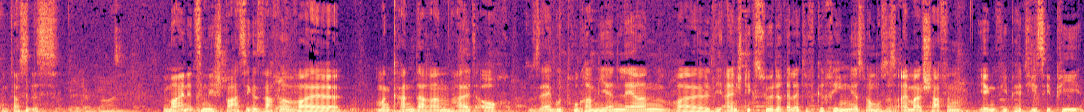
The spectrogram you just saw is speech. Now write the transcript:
Und das ist immer eine ziemlich spaßige Sache, weil man kann daran halt auch sehr gut programmieren lernen, weil die Einstiegshürde relativ gering ist. Man muss es einmal schaffen, irgendwie per TCP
